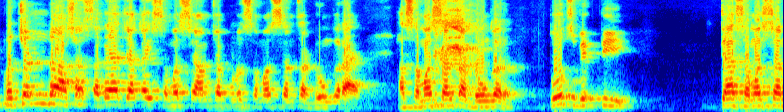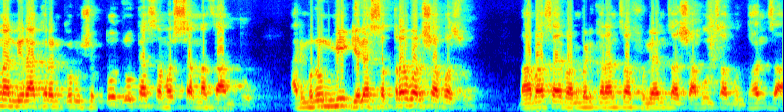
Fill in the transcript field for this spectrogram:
प्रचंड अशा सगळ्या ज्या काही समस्या आमच्या पुढे समस्यांचा डोंगर आहे हा समस्यांचा डोंगर तोच व्यक्ती त्या समस्यांना निराकरण करू शकतो जो त्या समस्यांना जाणतो. आणि म्हणून मी गेल्या सतरा वर्षापासून बाबासाहेब आंबेडकरांचा फुल्यांचा शाहूंचा बुद्धांचा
